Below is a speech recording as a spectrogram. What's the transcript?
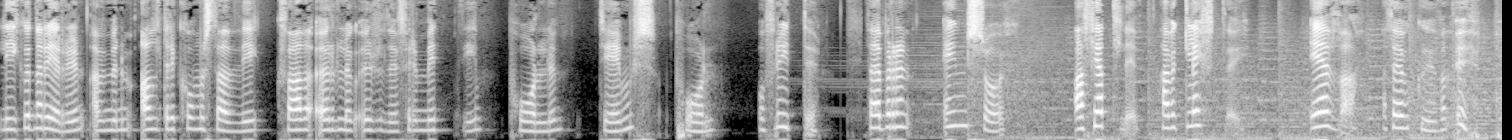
Líkunar eru að við munum aldrei komast að því hvaða örlög urðu fyrir mitti, Pólu, James, Pól og Frítu. Það er bara eins og að fjallið hafi gleift þau eða að þau hefur gufað upp.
